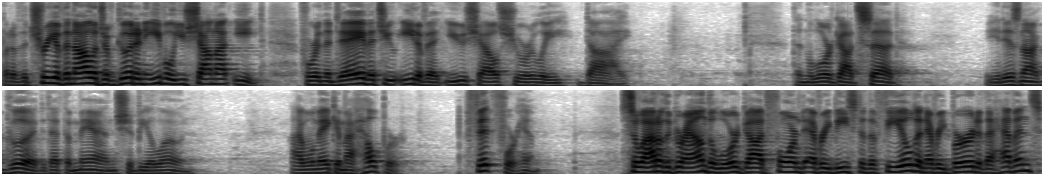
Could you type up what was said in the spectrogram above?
but of the tree of the knowledge of good and evil you shall not eat, for in the day that you eat of it you shall surely die. Then the Lord God said, It is not good that the man should be alone. I will make him a helper fit for him. So out of the ground the Lord God formed every beast of the field and every bird of the heavens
